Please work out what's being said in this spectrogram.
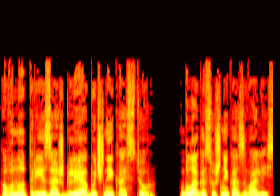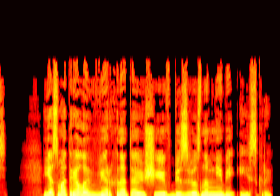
Внутри зажгли обычный костер, благо сушняка завались. Я смотрела вверх на тающие в беззвездном небе искры.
